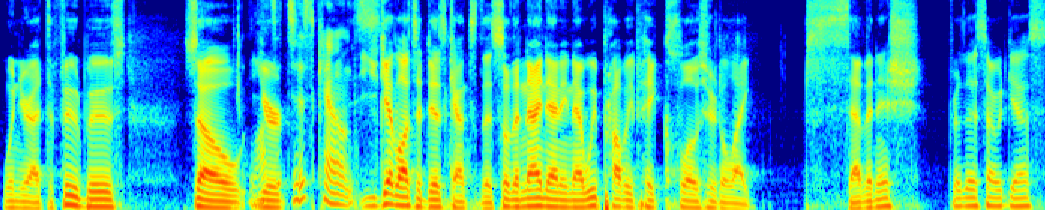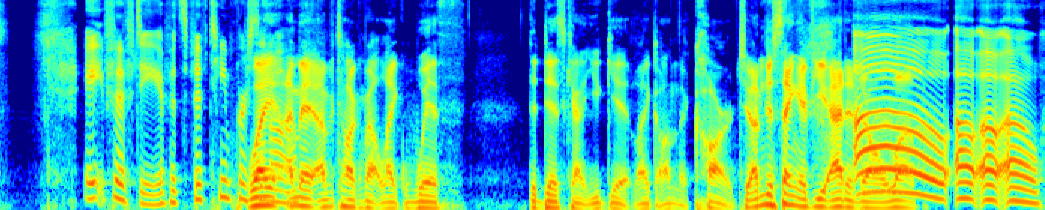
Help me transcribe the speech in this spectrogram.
when you're at the food booths. So Lots you're of discounts. you get lots of discounts to this. So the nine ninety nine we probably pay closer to like seven ish for this, I would guess. Eight fifty. If it's fifteen percent Well, off. I mean I'm talking about like with the discount you get like on the card too. I'm just saying if you added it all up. Oh, oh, oh, oh.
